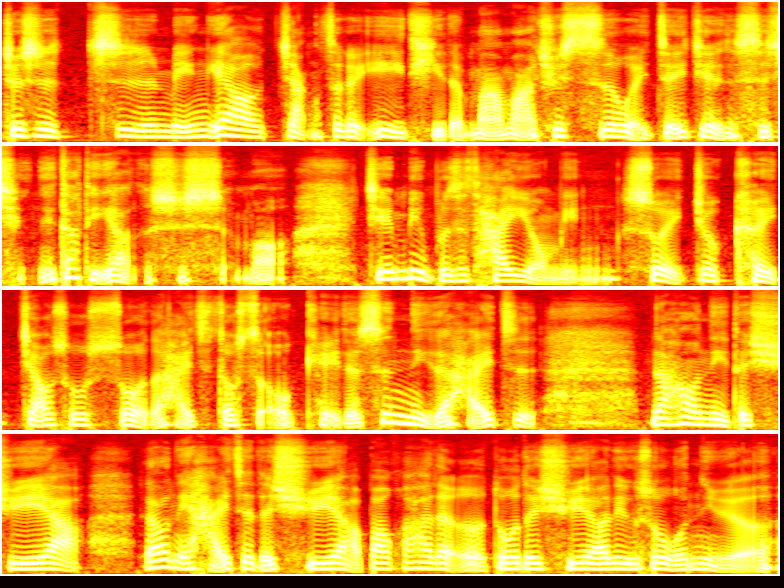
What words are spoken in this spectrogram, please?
就是指明要讲这个议题的妈妈去思维这件事情，你到底要的是什么？今天并不是他有名，所以就可以教出所有的孩子都是 OK 的，是你的孩子，然后你的需要，然后你孩子的需要，包括他的耳朵的需要。例如说，我女儿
